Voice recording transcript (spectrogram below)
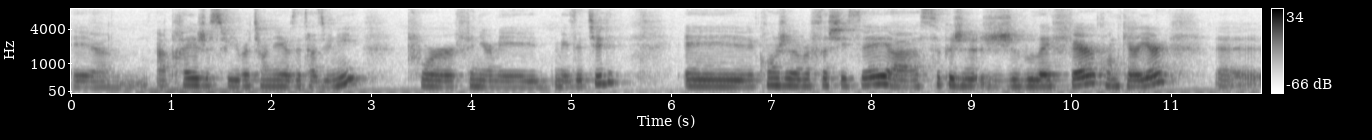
Et après, je suis retournée aux États-Unis pour finir mes, mes, études. Et quand je réfléchissais à ce que je, je voulais faire comme carrière, euh,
